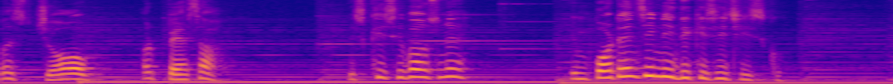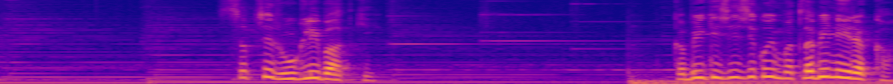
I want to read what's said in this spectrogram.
बस जॉब और पैसा। इसके सिवा उसने इंपॉर्टेंस ही नहीं दी किसी चीज़ को। सबसे रूडली बात की। कभी किसी से कोई मतलब ही नहीं रखा।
